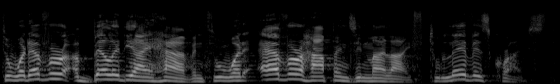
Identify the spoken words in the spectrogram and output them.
through whatever ability I have and through whatever happens in my life. To live is Christ.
